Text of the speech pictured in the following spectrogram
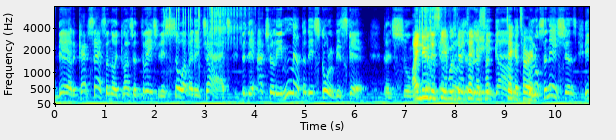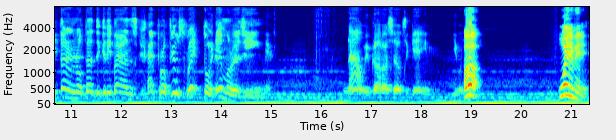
Their capsaicinoid concentration is so very charged that they actually melt the skull with scale. I knew this game was gonna take a take a turn. Hallucinations, eternal third degree burns, and profuse rectal hemorrhaging. Now we've got ourselves a game. Oh! Wait a minute.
